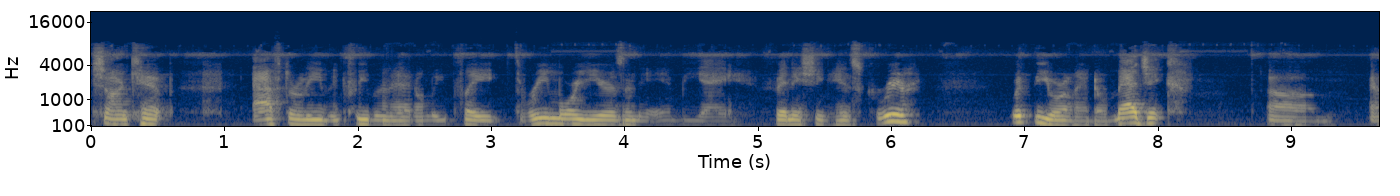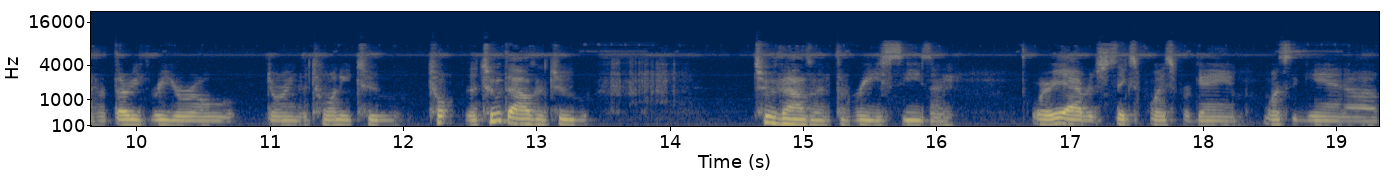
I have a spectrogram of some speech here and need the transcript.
Shawn Kemp, after leaving Cleveland, had only played three more years in the NBA, finishing his career with the Orlando Magic um, as a 33 year old during the 22 the 2002 2003 season, where he averaged six points per game. Once again, um,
